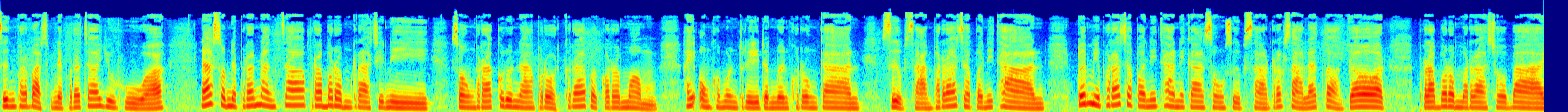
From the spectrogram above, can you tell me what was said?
ซึ่งพระบาทสมเด็จพระเจ้าอยู่หัว และสมเด็จพระนางเจ้าพระบรมราชินี ทรงพระกรุณาโปรดเกล้าโปรดกระหม่อม ให้องคมนตรีดำเนินโครงการ สืบสารพระราชปณิธาน ด้วยมีพระราชปณิธานในการทรงสืบสารรักษาและต่อยอด พระบรมราโชบาย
